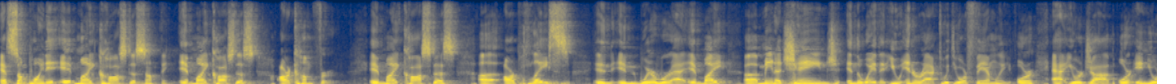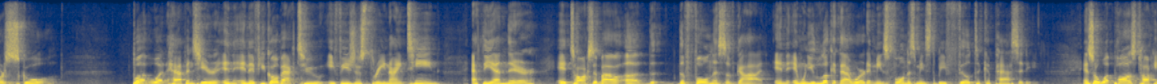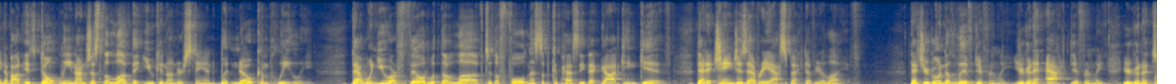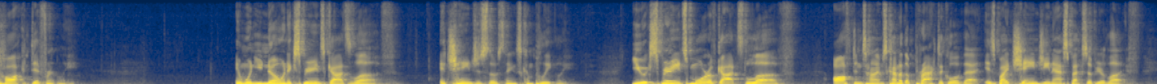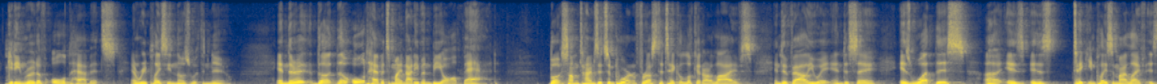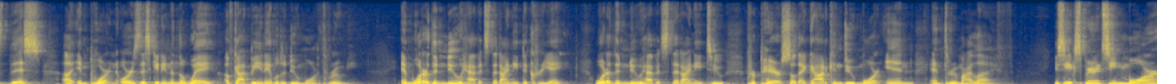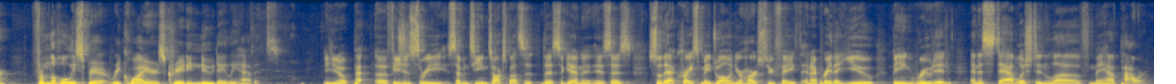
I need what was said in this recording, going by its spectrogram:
at some point it, it might cost us something. It might cost us our comfort. It might cost us uh, our place in, in where we're at. It might uh, mean a change in the way that you interact with your family or at your job or in your school. But what happens here, and, and if you go back to Ephesians 3.19, at the end there, it talks about uh, the, the fullness of God. And, and when you look at that word, it means fullness means to be filled to capacity. And so, what Paul is talking about is don't lean on just the love that you can understand, but know completely that when you are filled with the love to the fullness of capacity that God can give, that it changes every aspect of your life. That you're going to live differently, you're going to act differently, you're going to talk differently. And when you know and experience God's love, it changes those things completely. You experience more of God's love, oftentimes, kind of the practical of that is by changing aspects of your life, getting rid of old habits and replacing those with new. And the, the old habits might not even be all bad. But sometimes it's important for us to take a look at our lives and to evaluate and to say, is what this uh, is, is taking place in my life, is this uh, important or is this getting in the way of God being able to do more through me? And what are the new habits that I need to create? What are the new habits that I need to prepare so that God can do more in and through my life? You see, experiencing more from the Holy Spirit requires creating new daily habits. You know, uh, Ephesians 3 17 talks about this again. It says, So that Christ may dwell in your hearts through faith. And I pray that you, being rooted and established in love, may have power.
